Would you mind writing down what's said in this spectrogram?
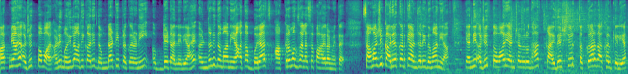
बातमी आहे अजित पवार आणि महिला अधिकारी दमदाटी प्रकरणी अपडेट आलेली आहे. अंजली दमानिया आता बऱ्याच आक्रमक झाल्याचं पाहायला मिळत आहे सामाजिक कार्यकर्ते अंजली दमानिया यांनी अजित पवार यांच्या विरोधात कायदेशीर तक्रार दाखल केली आहे.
